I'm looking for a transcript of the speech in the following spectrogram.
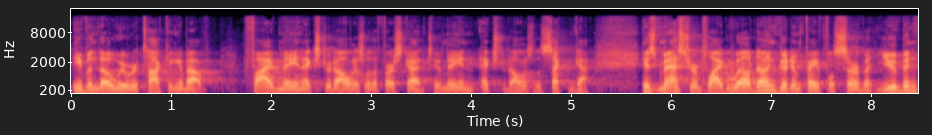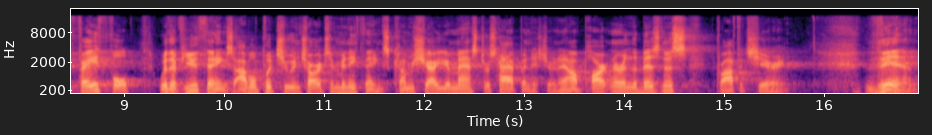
Even though we were talking about Five million extra dollars with the first guy, and two million extra dollars with the second guy. His master replied, Well done, good and faithful servant. You've been faithful with a few things. I will put you in charge of many things. Come share your master's happiness. You're now a partner in the business, profit sharing. Then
